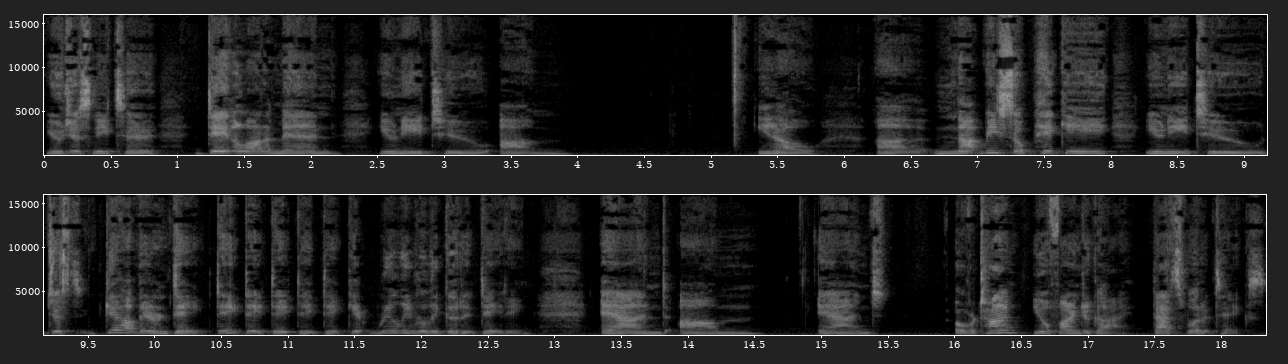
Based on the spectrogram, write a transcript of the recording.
You just need to date a lot of men. You need to, um, you know, uh, not be so picky. You need to just get out there and date, date, date, date, date, date. Get really, really good at dating, and um, and over time you'll find your guy. That's what it takes.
